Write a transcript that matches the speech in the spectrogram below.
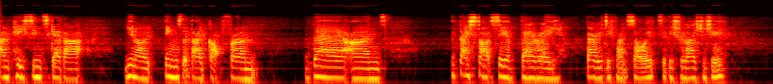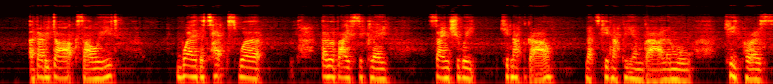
and piecing together, you know, things that they'd got from there and they start to see a very, very different side to this relationship, a very dark side, where the texts were, they were basically saying, should we kidnap a girl? Let's kidnap a young girl and we'll keep her as,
